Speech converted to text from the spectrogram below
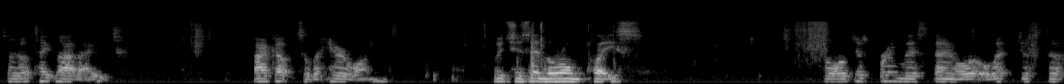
So I've got to take that out, back up to the hairline, which is in the wrong place. So I'll just bring this down a little bit just to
